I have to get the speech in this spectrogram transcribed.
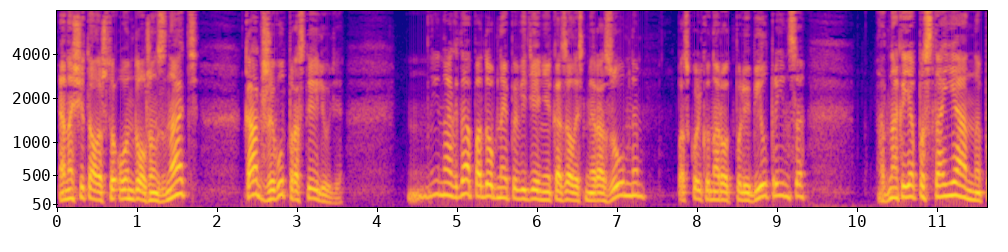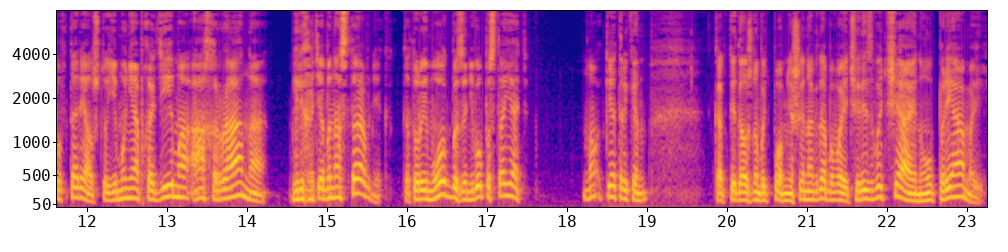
Она считала, что он должен знать, как живут простые люди. Иногда подобное поведение казалось мне разумным, поскольку народ полюбил принца, однако я постоянно повторял, что ему необходима охрана или хотя бы наставник, который мог бы за него постоять. Но Кетрикен, как ты, должно быть, помнишь, иногда бывает чрезвычайно упрямый,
